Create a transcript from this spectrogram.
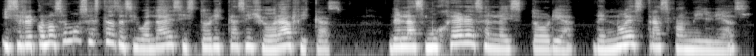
Y si reconocemos estas desigualdades históricas y geográficas de las mujeres en la historia de nuestras familias,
